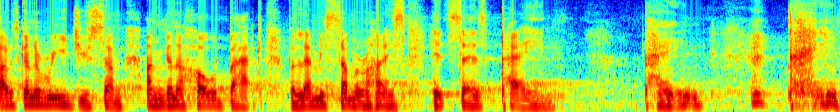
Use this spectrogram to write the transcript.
I was going to read you some. I'm going to hold back, but let me summarize. It says pain, pain, pain.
